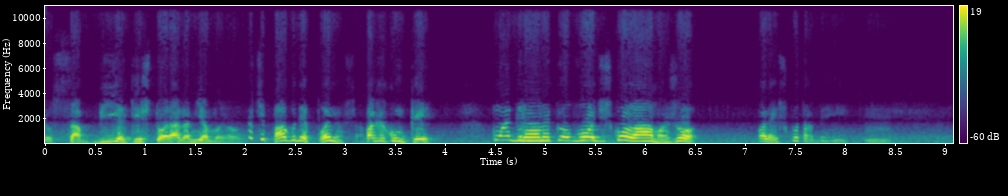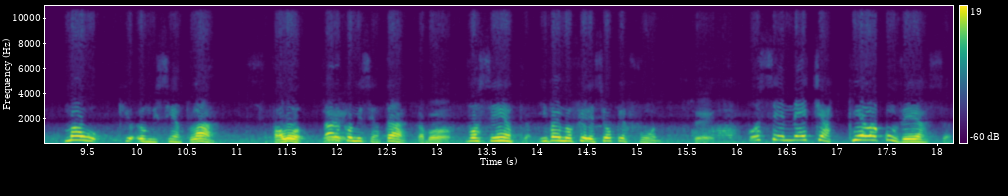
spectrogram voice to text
Eu sabia que ia estourar na minha mão. Eu te pago depois, meu chapa. Paga com o quê? Com a grana que eu vou descolar, manjô. Olha, escuta bem, hein? Hum, Mal que eu me sento lá, você falou? Na hora que eu me sentar, tá bom. você entra e vai me oferecer o perfume. Sei. Você mete aquela conversa.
